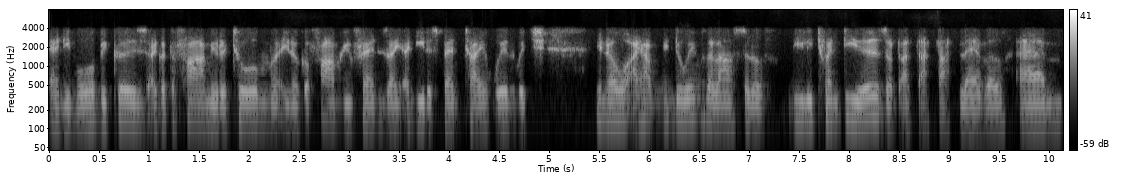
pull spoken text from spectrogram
anymore because I got the family at home, you know, got family and friends I, I, need to spend time with, which, you know, I haven't been doing for the last sort of nearly 20 years at, at, at that level. Um,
